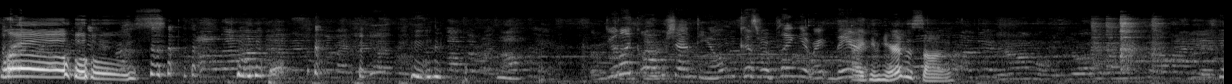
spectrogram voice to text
Gross. Do you like Om Shanti Om? Because we're playing it right there. I can hear the song. Do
